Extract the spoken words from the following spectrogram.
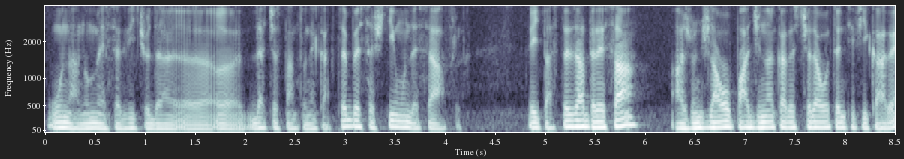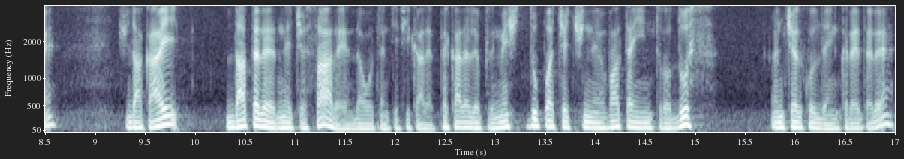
un anume serviciu de, uh, de acesta întunecat. Trebuie să știi unde se află. Îi tastezi adresa, ajungi la o pagină care îți cere autentificare și dacă ai datele necesare de autentificare pe care le primești după ce cineva te-a introdus în cercul de încredere,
